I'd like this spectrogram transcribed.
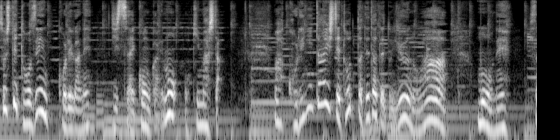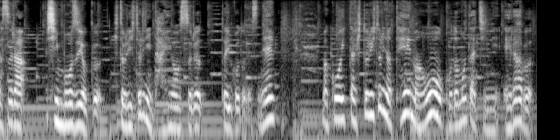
そして当然これがね実際今回も起きましたまあ、これに対して取った手立てというのはもうねひたすら辛抱強く一人一人に対応するということですね。まあ、こういった一人一人のテーマを子どもたちに選ぶ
